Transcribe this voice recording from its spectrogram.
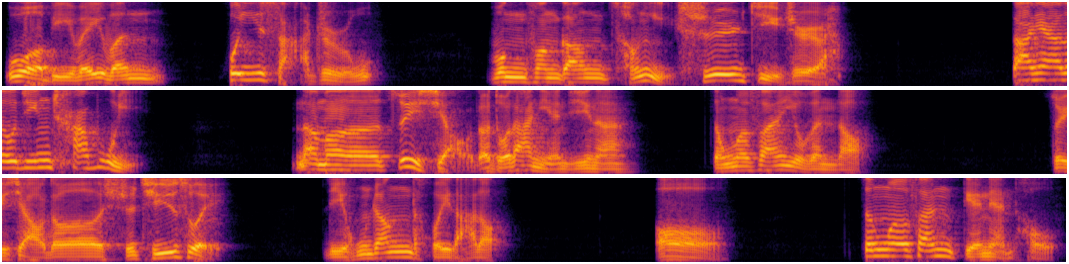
握笔为文，挥洒自如。翁方刚曾以诗记之啊！大家都惊诧不已。那么最小的多大年纪呢？曾国藩又问道。最小的十七岁。李鸿章回答道：“哦。”曾国藩点点头。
